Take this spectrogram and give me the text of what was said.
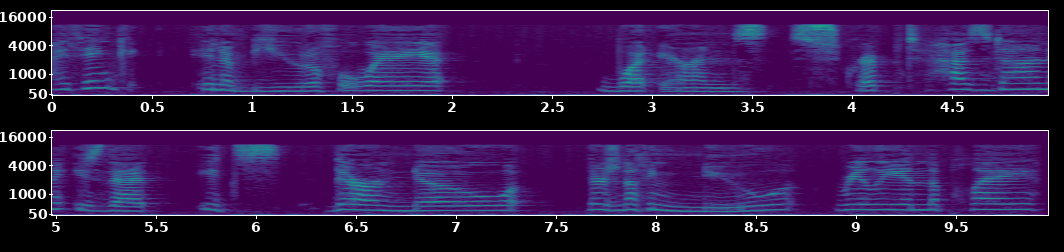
I think in a beautiful way, what Aaron's script has done is that it's there are no there's nothing new really in the play,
